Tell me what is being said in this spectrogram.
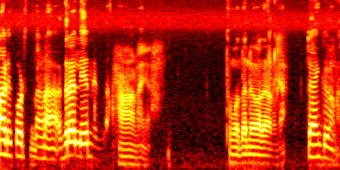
ಮಾಡಿ ಕೊಡ್ತೀನಿ ಅಣ್ಣ. ಅದ್ರಲ್ಲಿ ಏನಿಲ್ಲ. ಹಾಂ ಅಣ್ಣಯ್ಯ. ತುಂಬ ಧನ್ಯವಾದ ಅಣ್ಣಯ್ಯ. ಥ್ಯಾಂಕ್ ಯು ಅಣ್ಣ.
